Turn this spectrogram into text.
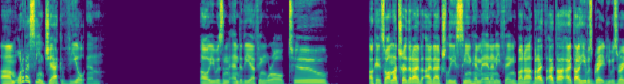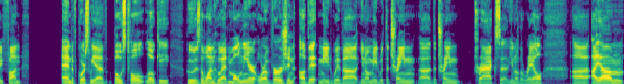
Um, what have I seen Jack Veal in? Oh, he was in End of the Effing World 2. Okay, so I'm not sure that I've I've actually seen him in anything, but uh, but I, th- I thought I thought he was great. He was very fun. And of course, we have boastful Loki, who is the one who had Mjolnir or a version of it made with uh you know made with the train uh the train tracks uh, you know the rail. Uh, I um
